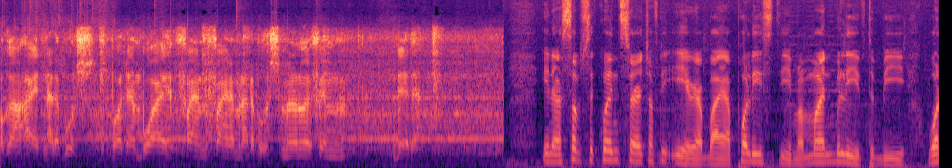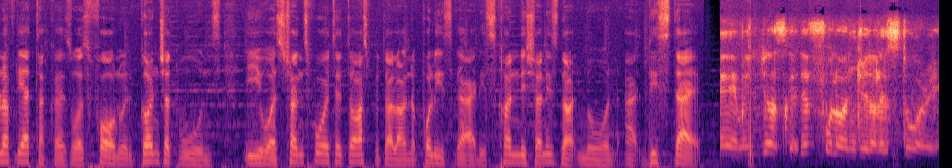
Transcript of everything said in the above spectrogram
We're gonna hide in the bush. But them boy find find him in the bush. I don't know if him dead. In a subsequent search of the area by a police team, a man believed to be one of the attackers was found with gunshot wounds. He was transported to hospital on the police guard. His condition is not known at this time. Hey, me just get the full hundred of story.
